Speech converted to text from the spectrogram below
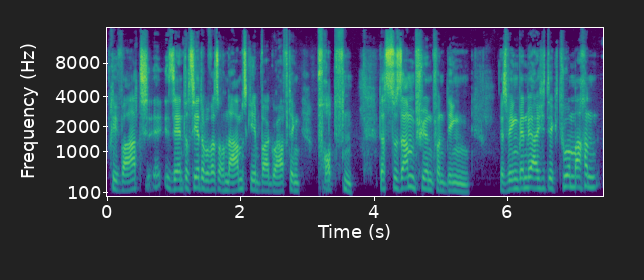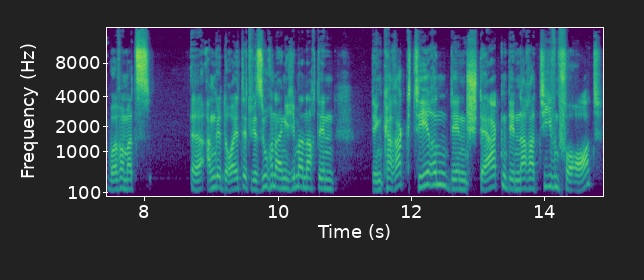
privat äh, sehr interessiert, aber was auch namensgebend war, Grafting, Pfropfen. Das Zusammenführen von Dingen. Deswegen, wenn wir Architektur machen, Wolfram hat es äh, angedeutet, wir suchen eigentlich immer nach den, den Charakteren, den Stärken, den Narrativen vor Ort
